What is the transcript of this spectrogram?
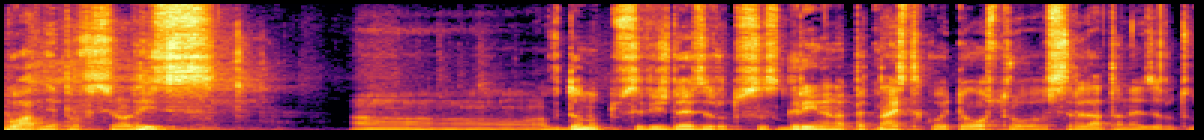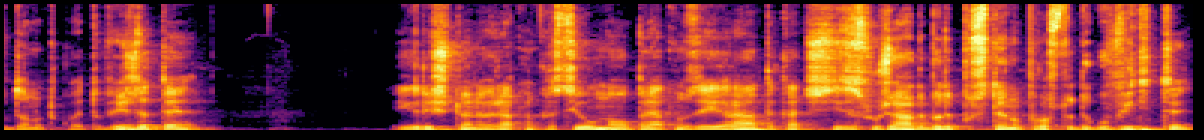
главният професионалист. А, в дъното се вижда езерото с грина на 15, който е острова в средата на езерото в дъното, което виждате. Игрището е невероятно красиво, много приятно за игра, така че си заслужава да бъде посетено просто да го видите.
